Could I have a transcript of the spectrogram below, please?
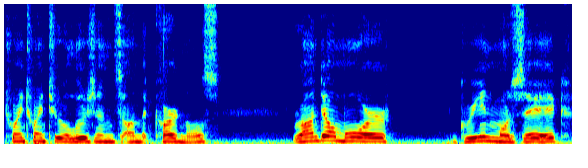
2022 Illusions on the Cardinals. Rondale Moore, Green Mosaic.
